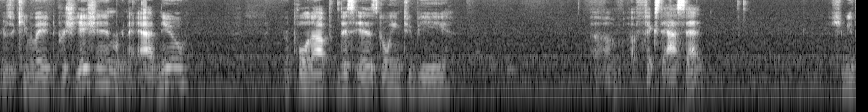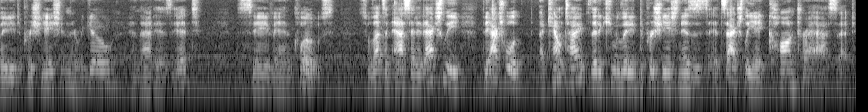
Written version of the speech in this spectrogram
Here's accumulated depreciation. We're going to add new. We're going to pull it up. This is going to be fixed asset, accumulated depreciation, there we go, and that is it. Save and close. So that's an asset. It actually, the actual account type that accumulated depreciation is, is it's actually a contra asset.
